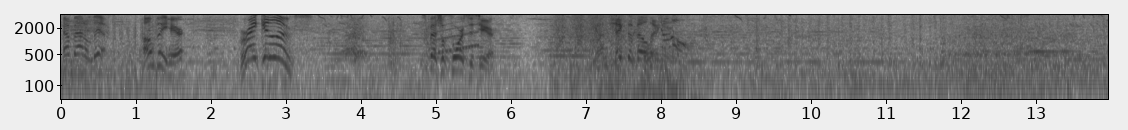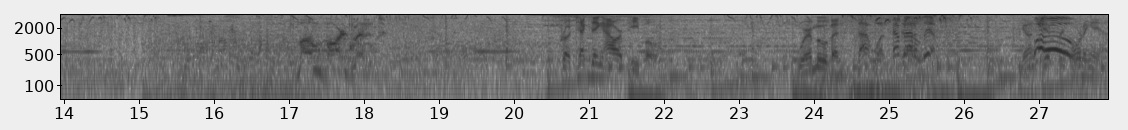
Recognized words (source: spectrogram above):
How about a lift? Humvee here. Breaking loose. Special forces here. Take the building. Protecting our people. We're moving. That one's How about a done. lift? Gunship Whoa! reporting in.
